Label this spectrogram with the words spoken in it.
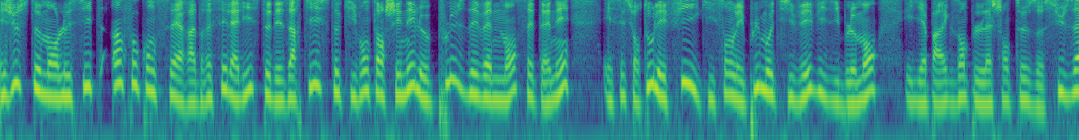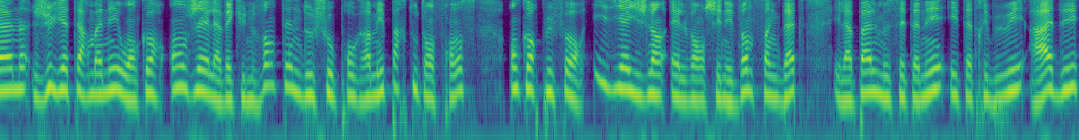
Et justement, le site Infoconcert a dressé la liste des artistes qui vont enchaîner le plus d'événements cette année. Et c'est surtout les filles qui sont les plus motivées, visiblement. il y a par exemple la chanteuse Suzanne, Juliette Armanet ou encore Angèle avec une vingtaine de shows programmés partout en France. Encore plus fort, Isia Higelin, elle va enchaîner 25 dates. La palme cette année est attribuée à Adé,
